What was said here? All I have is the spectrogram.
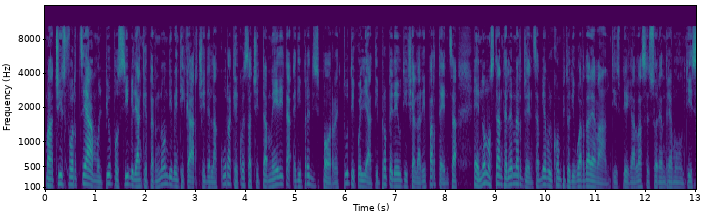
ma ci sforziamo il più possibile anche per non dimenticarci della cura che questa città merita e di predisporre tutti quegli atti propedeutici alla ripartenza e nonostante l'emergenza abbiamo il compito di guardare avanti, spiega l'assessore Andrea Montis.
